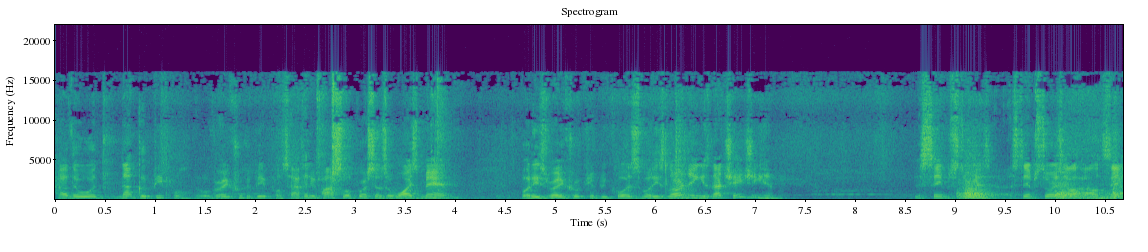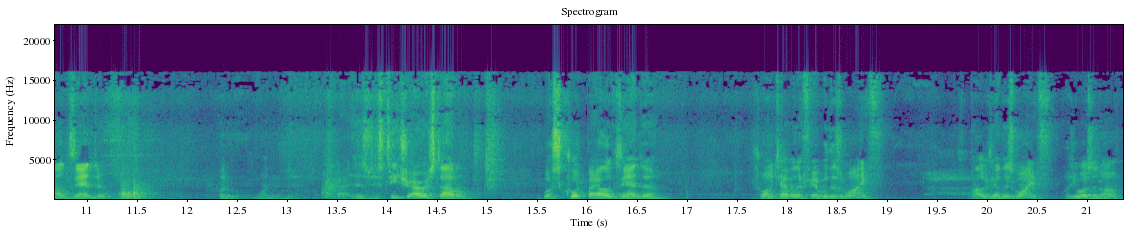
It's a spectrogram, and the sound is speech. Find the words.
How they were not good people, they were very crooked people. So how can it be possible a person is a wise man, but he's very crooked? Because what he's learning is not changing him the same story as same story as Alexander. when, when his, teacher Aristotle was caught by Alexander trying to have an affair with his wife, Alexander's wife, because he wasn't home.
